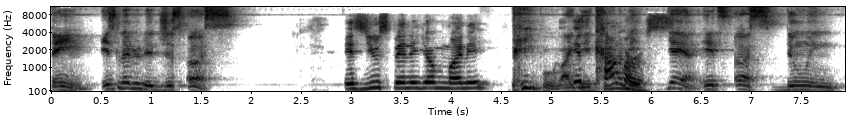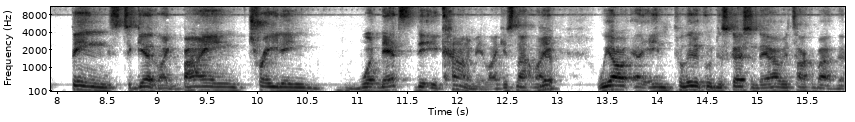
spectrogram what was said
thing. It's literally just us it's you spending your money. people. Like It's the economy. commerce. Yeah, it's us doing things together, like buying, trading. What that's the economy. Like it's not like Yep. we are uh, in political discussions. They always talk about the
